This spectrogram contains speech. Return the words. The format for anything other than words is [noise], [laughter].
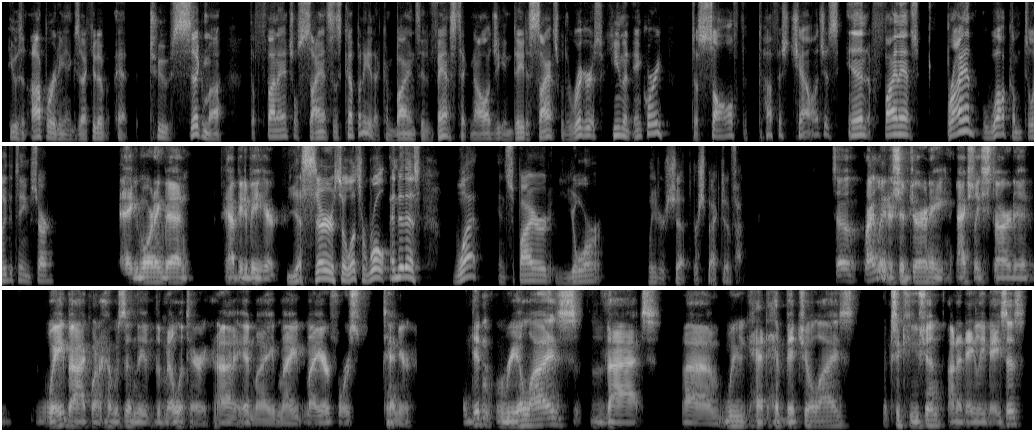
he was an operating executive at Two Sigma, the financial sciences company that combines advanced technology and data science with rigorous human inquiry to solve the toughest challenges in finance. Brian, welcome to lead the team, sir. Hey, good morning, Ben. Happy to be here. Yes, sir. So let's roll into this. What inspired your leadership perspective? So my leadership journey actually started way back when I was in the, the military uh, in my, my my Air Force tenure. I didn't realize that um, we had habitualized execution on a daily basis.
